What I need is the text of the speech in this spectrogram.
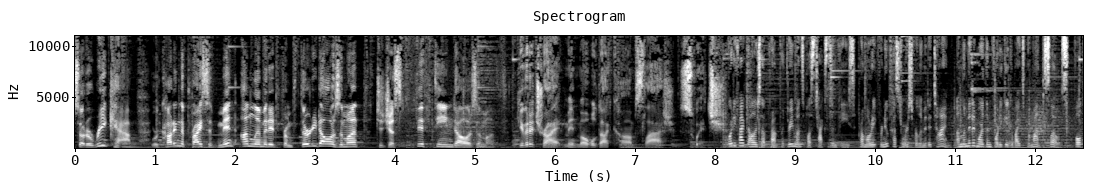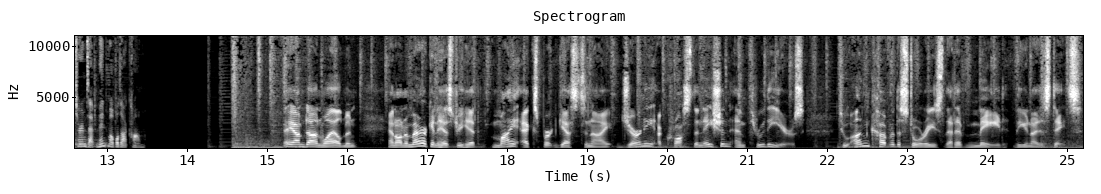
So to recap, we're cutting the price of Mint Unlimited from $30 a month to just $15 a month. Give it a try at mintmobile.com slash switch. $45 up front for three months plus taxes and fees. Promo for new customers for limited time. Unlimited more than 40 gigabytes per month. Slows. Full terms at mintmobile.com. Hey, I'm Don Wildman. And on American History Hit, my expert guests and I journey across the nation and through the years to uncover the stories that have made the United States.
